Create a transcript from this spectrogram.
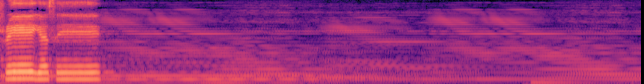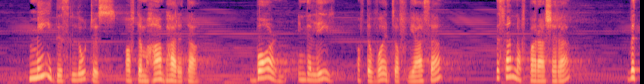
श्रेयसे May this lotus of the Mahabharata, born in the lake of the words of Vyasa, the son of Parashara, with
